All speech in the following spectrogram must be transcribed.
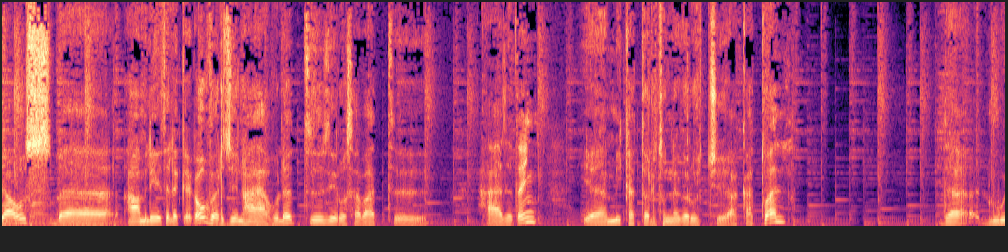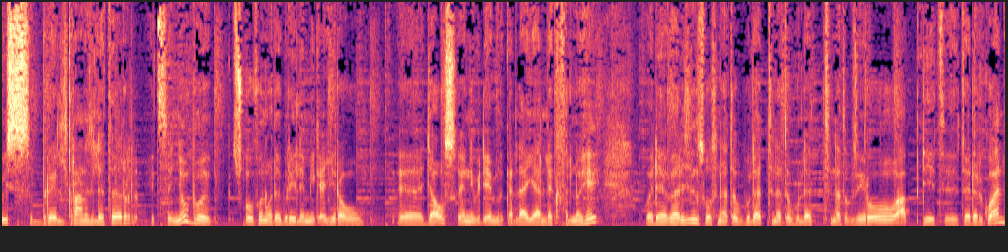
JAWS በሐምሌ የተለቀቀው version 2207 29 የሚከተሉትን ነገሮች አካቷል። Louis Braille translator የተሰኘው ጽሁፍን ወደ ብሬል የሚቀይረው JAWS NVDA ም ላይ ያለ ክፍል ነው ይሄ። ወደ version 3.2.2.0 update ተደርጓል።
